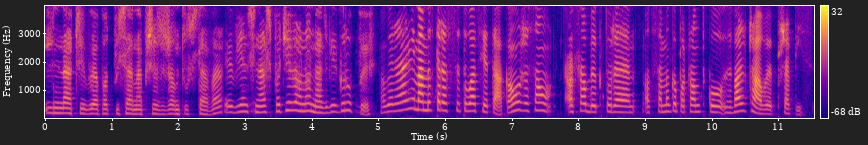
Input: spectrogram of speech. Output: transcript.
inaczej była podpisana przez rząd ustawa, więc nas podzielono na dwie grupy. No generalnie mamy teraz sytuację taką, że są osoby, które od samego początku zwalczały przepis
